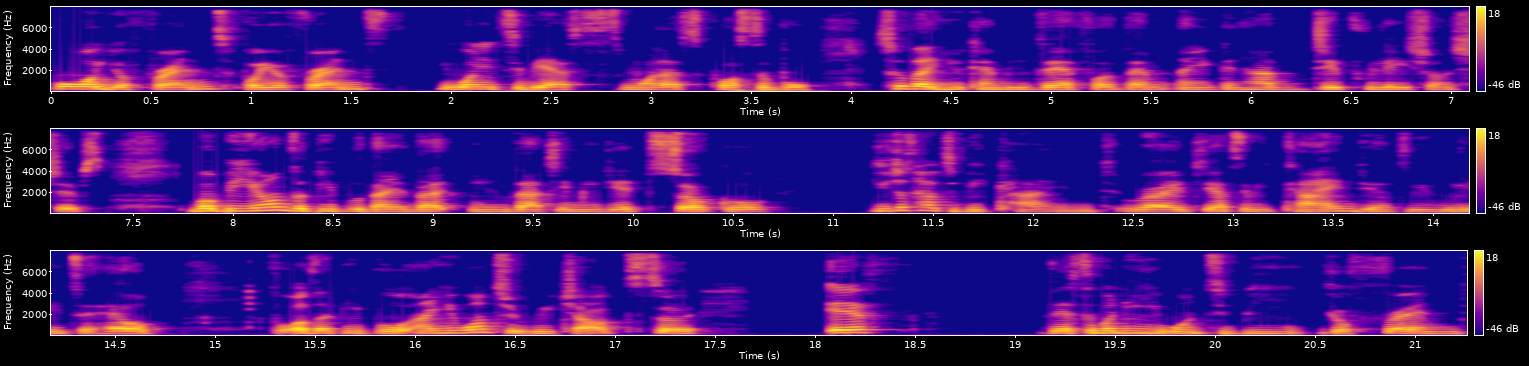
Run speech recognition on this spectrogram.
for your friends, for your friends, you want it to be as small as possible so that you can be there for them and you can have deep relationships. But beyond the people that in that, in that immediate circle, you just have to be kind, right? You have to be kind. You have to be willing to help for other people and you want to reach out. So if there's somebody you want to be your friend,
